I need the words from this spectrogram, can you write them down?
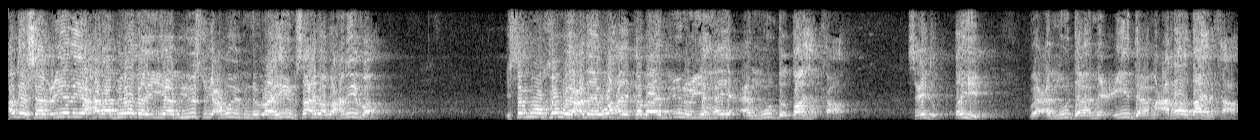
halka shaaficiyada iyo xaraabilada iyo abu yuusuf yacquub ibnu ibraahim saaxibu abu xaniifa isagu uu ka weecday waxay qabaan inuu yahay camuudda daahirka ah. Saciid ayib waa camuudda ama ciidda ama carada daahirka ah.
